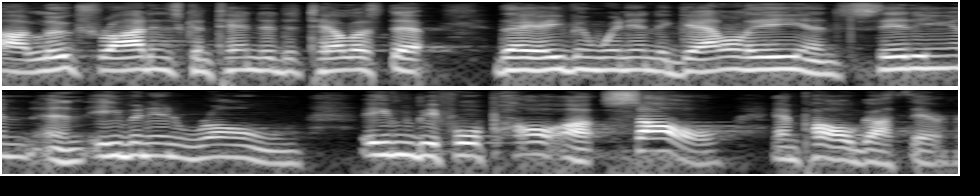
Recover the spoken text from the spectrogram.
Uh, Luke's writings contended to tell us that they even went into Galilee and Sidon and even in Rome, even before Paul, Saul and Paul got there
